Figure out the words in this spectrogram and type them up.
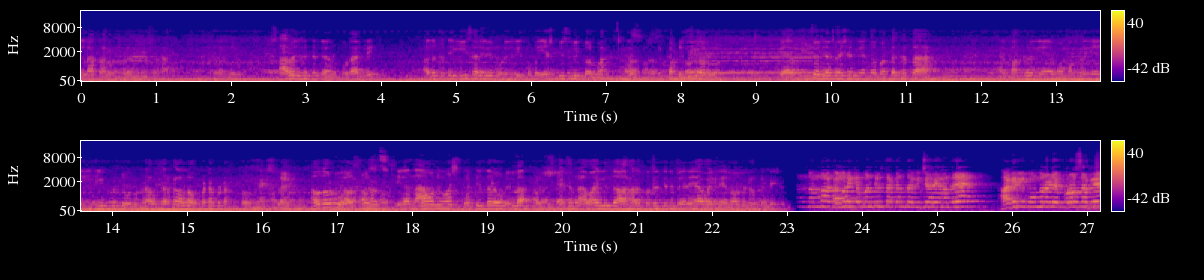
ಎಲ್ಲ ತಾಲೂಕುಗಳಲ್ಲಿಯೂ ಸಹ ಒಂದು ಸಾರ್ವಜನಿಕರಿಗೆ ಅನುಕೂಲ ಆಗಲಿ. ಅದ್ರ ಜೊತೆ ಈ ಸರಿ ನೋಡಿದ್ರಿ ತುಂಬ ಎಷ್ಟು ಬಿಸಿಲಿತ್ತು ಅಲ್ವಾ ಫ್ಯೂಚರ್ ಜನರೇಷನ್ಗೆ ಅಂತ ಬರ್ತಕ್ಕಂಥ ಮಕ್ಕಳಿಗೆ, ಮೊಮ್ಮಕ್ಕಳಿಗೆ ಈ ಹೀಟ್ ಬಿಟ್ಟು ಹೋಗ್ಬಿಟ್ರೆ ಅವ್ರು ತಡ್ಕೊಳ್ಳಲ್ಲ ಅವು ಪಟ ಪಟ ನೆಕ್ಸ್ಟ್ ಹೌದಲ್ವು ಈಗ ನಾವು ನೀವು ಅಷ್ಟು ಗಟ್ಟಿದ್ದಾರೆ ಅವ್ರು ಇಲ್ಲ. ಯಾಕಂದ್ರೆ ಅವಾಗಿಂದ ಆಹಾರ ಪದ್ಧತಿನೇ ಬೇರೆ, ಅವಾಗಿನ ಎನ್ವೈರ್ಮೆಂಟಲ್ ಕಂಡೀಷನ್ಸ್ ನಮ್ಮ ಗಮನಕ್ಕೆ ಬಂದಿರತಕ್ಕಂತ ವಿಚಾರ ಏನಂದ್ರೆ ಹಗರಿ ಬೊಮ್ಮನಹಳ್ಳಿ ಪುರಸಭೆ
